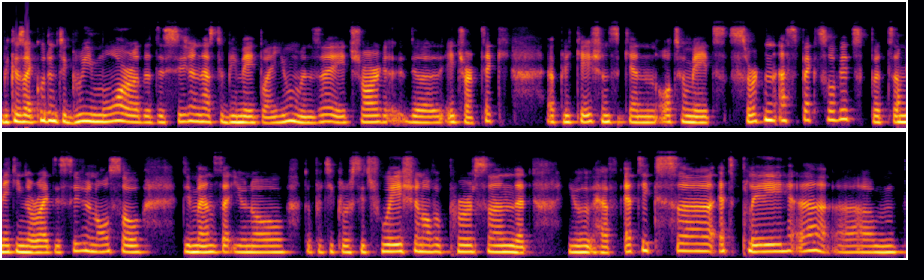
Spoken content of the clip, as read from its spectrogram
Because I couldn't agree more. The decision has to be made by humans. Eh? HR, the HR tech applications can automate certain aspects of it, but uh, making the right decision also demands that you know the particular situation of a person, that you have ethics uh, at play, uh, um,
